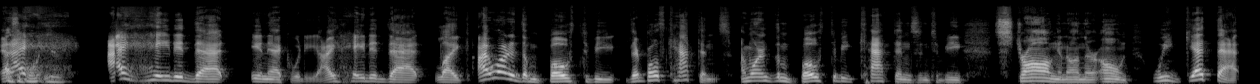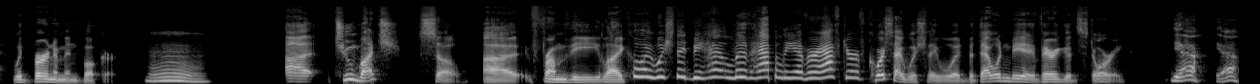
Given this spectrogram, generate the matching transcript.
And I, I hated that inequity. I hated that. Like, I wanted them both to be, they're both captains. I wanted them both to be captains and to be strong and on their own. We get that with Burnham and Booker. Mm. Uh, too much so. Uh, from the like, oh, I wish they'd be ha- live happily ever after. Of course, I wish they would, but that wouldn't be a very good story. Yeah, yeah.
